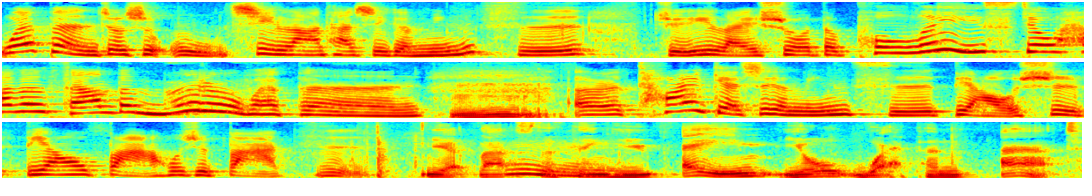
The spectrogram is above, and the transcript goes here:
Weapon 就是武器啦，它是一个名词。举例来说，The police still haven't found the murder weapon。嗯，而 target 是个名词，表示标靶或是靶子。 Yeah, that's the thing you aim your weapon at.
